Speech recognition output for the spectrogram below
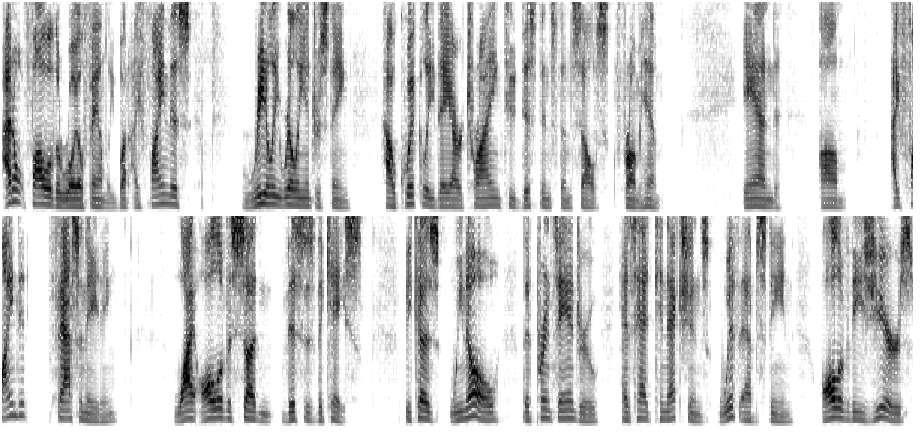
I don't follow the royal family, but I find this really, really interesting how quickly they are trying to distance themselves from him. And um, I find it fascinating why all of a sudden this is the case. Because we know that Prince Andrew has had connections with Epstein all of these years,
